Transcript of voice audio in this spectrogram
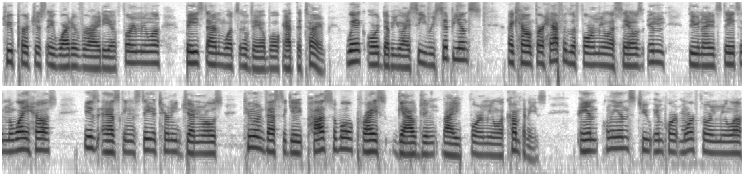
to purchase a wider variety of formula based on what's available at the time. WIC or WIC recipients account for half of the formula sales in the United States, and the White House is asking state attorney generals to investigate possible price gouging by formula companies and plans to import more formula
